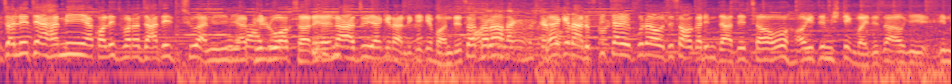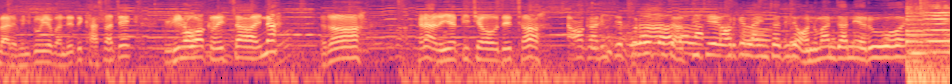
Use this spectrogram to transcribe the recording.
जसले चाहिँ हामी यहाँ कलेजबाट जाँदैछु हामी यहाँ फिल्ड वर्क छ अरे होइन? आज यहाँ केटाहरूले के के भन्दैछ? तर यहाँ केटाहरू पछाडि पुरा आउँदैछ अगाडि पनि जाँदैछ हो? अघि चाहिँ मिस्टेक भइदिएछ अघि इन्भाइरोमेन्टको उयो भन्दै थियो। खासमा चाहिँ फिल्ड वर्क रहेछ होइन? र केटाहरू यहाँ पछि आउँदैछ। अगाडि चाहिँ पुरा पछि अर्कै लाइन छ त्यो हनुमान जानेहरू हो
